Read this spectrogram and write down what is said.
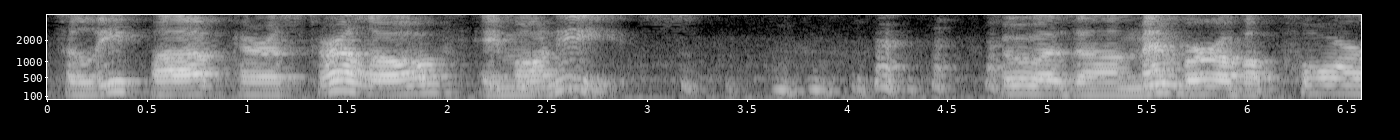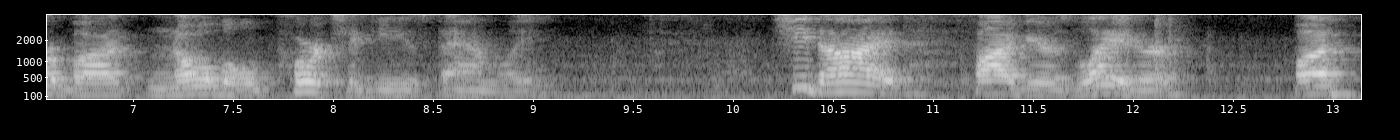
Philippa Perestrello e Moniz, who was a member of a poor but noble Portuguese family. She died five years later, but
